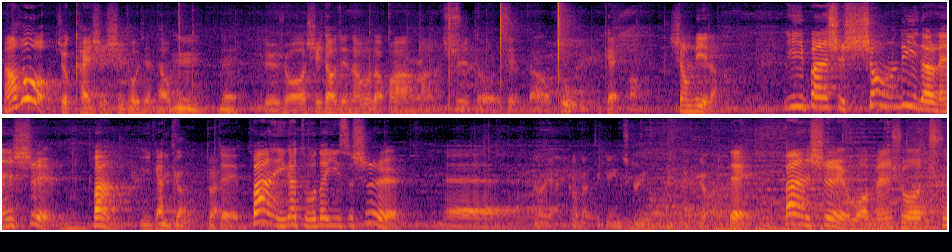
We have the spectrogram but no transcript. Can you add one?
然后就开始石头剪刀布，嗯对，比如说石头剪刀布的话，啊，石头剪刀布，OK，好，胜利了。一般是胜利的人是半一个。一个，对，半一个图的意思是呃对，半是我们说出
